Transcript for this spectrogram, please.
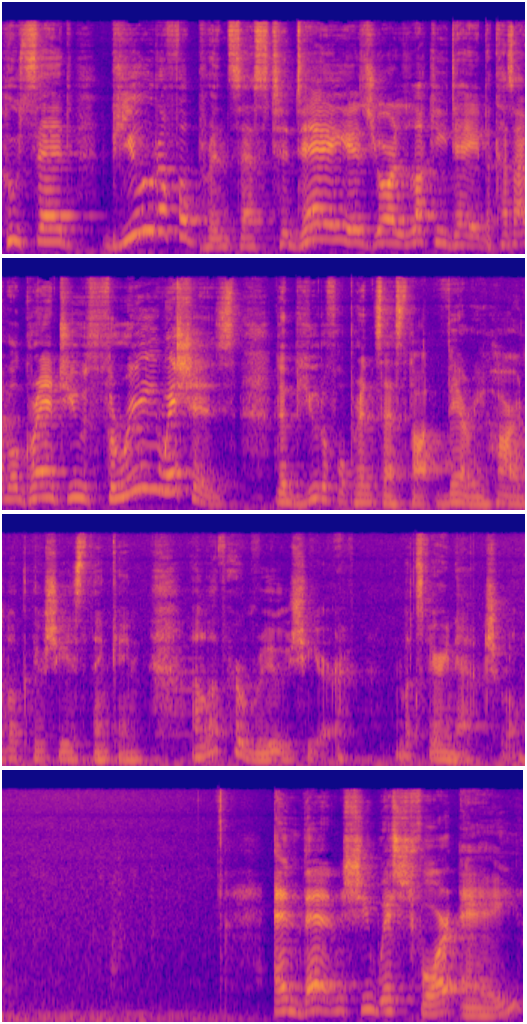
Who said, Beautiful princess, today is your lucky day because I will grant you three wishes. The beautiful princess thought very hard. Look, there she is thinking. I love her rouge here. It looks very natural. And then she wished for a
